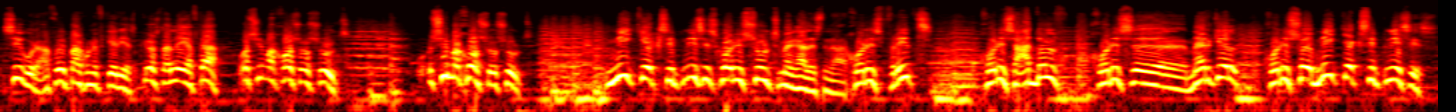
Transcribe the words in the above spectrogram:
Σίγουρα αφού υπάρχουν ευκαιρίες. Ποιος τα λέει αυτά; Ο σύμμαχός ο Σούλτς. Ο σύμμαχός ο Σούλτς. Μη και ξυπνήσεις χωρίς Σούλτς μεγάλες στην Ελλάδα Χωρίς Φρίτς Χωρίς Άντολφ Χωρίς ε, Μέρκελ Χωρίς Σόι Μη και ξυπνήσεις.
